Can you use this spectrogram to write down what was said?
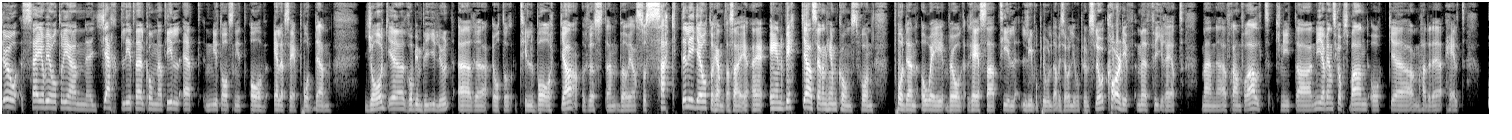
Då säger vi återigen eh, hjärtligt välkomna till ett nytt avsnitt av LFC-podden. Jag, eh, Robin Bylund, är eh, åter tillbaka. Rösten börjar så sakteliga återhämta sig. En vecka sedan hemkomst från podden Away, vår resa till Liverpool där vi såg Liverpool slå Cardiff med 4-1. Men framförallt knyta nya vänskapsband och hade det helt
